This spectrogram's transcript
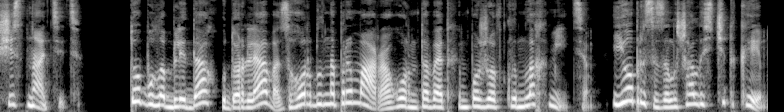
16. То була бліда, худорлява, згорблена примара, горнута ветхим пожовклим лахміттям, і обриси залишались чіткими,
